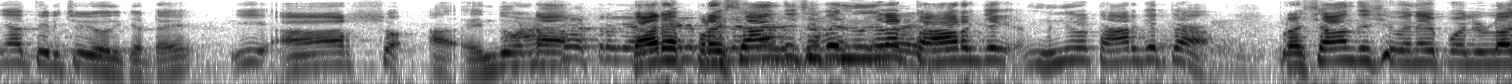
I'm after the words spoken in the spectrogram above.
ഞാൻ തിരിച്ചു ചോദിക്കട്ടെ. ഈ ആർഷ എന്തുകൊണ്ടാണ് കാരണം പ്രശാന്ത് ശിവൻ നിങ്ങളുടെ ടാർഗറ്റ് നിങ്ങളുടെ ടാർഗറ്റാ? പ്രശാന്ത് ശിവനെ പോലുള്ള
